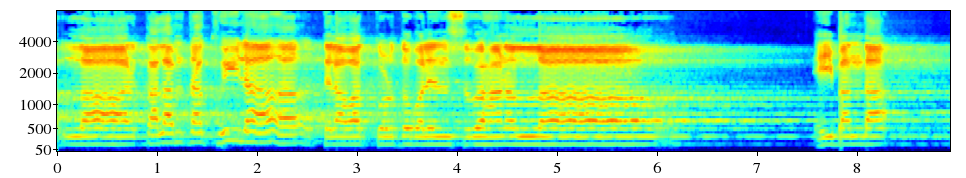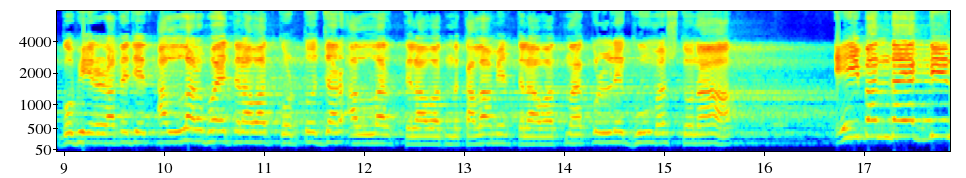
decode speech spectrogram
আল্লাহর কালামটা খুইলা তেলাওয়াত করতো, বলেন সুবহান এই বান্দা গভীর রাতে যে আল্লাহর ভয়ে তেলাওয়াত করত, যার আল্লাহর তেলাওয়াত না, কালামের তেলাওয়াত না করলে ঘুম আসতো না। এই বান্দা একদিন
